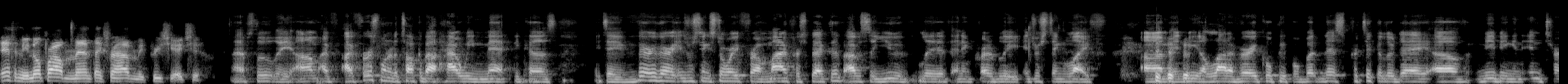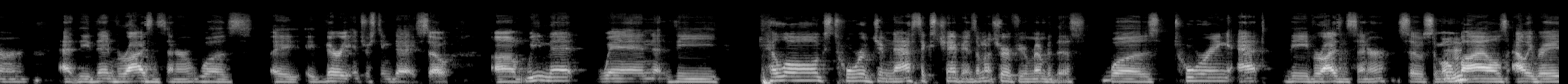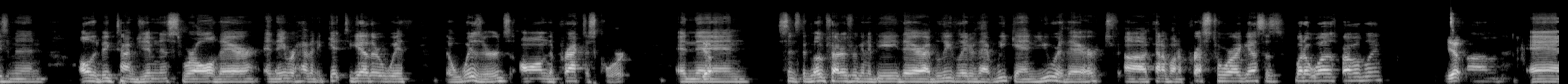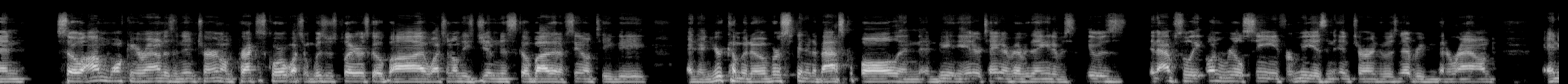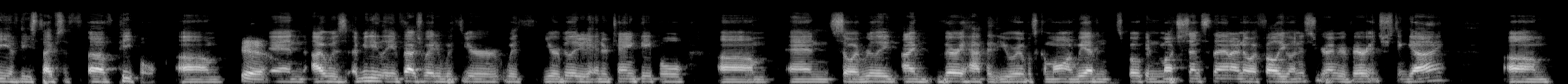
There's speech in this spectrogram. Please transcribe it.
Anthony, no problem, man. Thanks for having me. Appreciate you. Absolutely. Um, I, I first wanted to talk about how we met because it's a very, very interesting story from my perspective. Obviously, you live an incredibly interesting life um, and meet a lot of very cool people. But this particular day of me being an intern at the then Verizon Center was a, a very interesting day. So um, we met when the Kellogg's Tour of Gymnastics Champions, I'm not sure if you remember this, was touring at the Verizon Center. So Simone mm-hmm. Biles, Aly Raisman, all the big time gymnasts were all there, and they were having a get together with the Wizards on the practice court. And then yep. since the Globetrotters were going to be there, I believe later that weekend, you were there, uh, kind of on a press tour, I guess is what it was probably. Yep. Um, and so I'm walking around as an intern on the practice court, watching Wizards players go by, watching all these gymnasts go by that I've seen on TV. And then you're coming over, spinning a basketball and, and being the entertainer of everything. And it was it was an absolutely unreal scene for me as an intern who has never even been around any of these types of, of people. Um, yeah. And I was immediately infatuated with your with your ability to entertain people. Um, and so I really I'm very happy that you were able to come on. We haven't spoken much since then. I know I follow you on Instagram. You're a very interesting guy. Um,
